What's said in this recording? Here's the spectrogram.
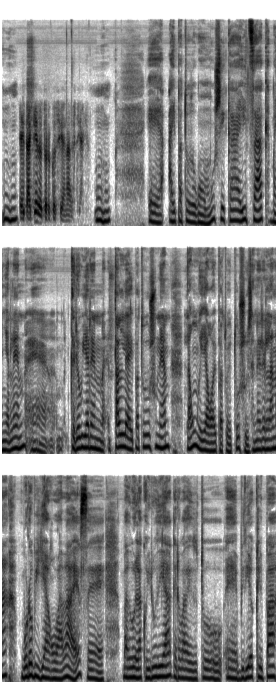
Mhm. Eta gero etorriko ziren abestiak. Mhm. E, aipatu dugu musika, hitzak, baina lehen, e, kerobiaren talde aipatu duzunean, lagun gehiago aipatu dituzu, izan ere lana borobilagoa da, ez? E, baduelako irudia, gero baditu e, bideoklipa,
